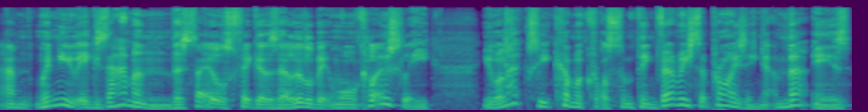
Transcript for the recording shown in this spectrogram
And when you examine the sales figures a little bit more closely, you will actually come across something very surprising, and that is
